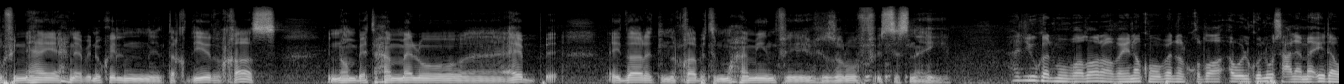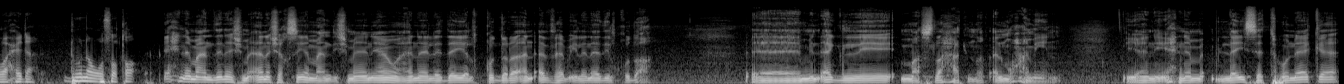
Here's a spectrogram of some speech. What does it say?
وفي النهاية إحنا بنكل تقدير خاص إنهم بيتحملوا آه، عبء إدارة نقابة المحامين في في ظروف استثنائية. هل يوجد مبادرة بينكم وبين القضاء أو الجلوس على مائدة واحدة؟ دون وسطاء؟ إحنا ما عندناش أنا شخصيا ما عنديش مانع وأنا لدي القدرة أن أذهب إلى نادي القضاه آه، من أجل مصلحة المحامين يعني إحنا ليست هناك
